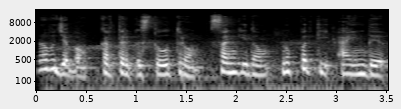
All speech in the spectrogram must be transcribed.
இரவு ஜபம். கர்த்தருக்கு ஸ்தோத்திரம். சங்கீதம் முப்பத்தி ஐந்து.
